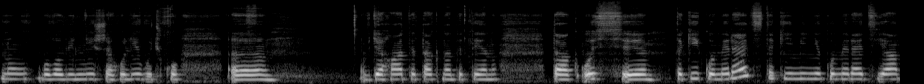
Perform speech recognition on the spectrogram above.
ну, було вільніше голівочку е, вдягати так на дитину. Так, ось е, такий комірець, такий міні-комірець я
